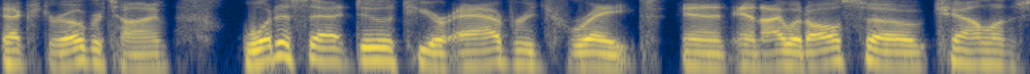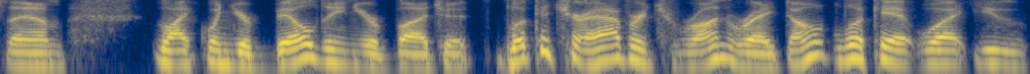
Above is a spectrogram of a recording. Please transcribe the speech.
extra overtime, what does that do to your average rate? And and I would also challenge them like when you're building your budget, look at your average run rate. Don't look at what you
